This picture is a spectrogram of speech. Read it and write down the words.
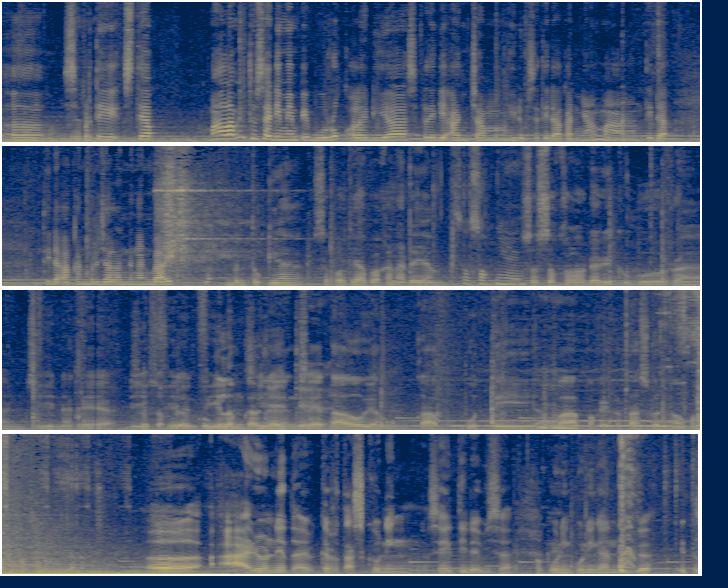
Eh, seperti setiap malam itu saya dimimpi buruk oleh dia seperti diancam hidup saya tidak akan nyaman tidak tidak akan berjalan dengan baik Nah, bentuknya seperti apa? Kan ada yang sosoknya ya. sosok kalau dari kuburan Cina kayak di film-film kali ya yang saya tahu yang muka putih apa pakai kertas kuning kamu pernah kertas kuning Eh, I don't need eh, kertas kuning. Saya tidak bisa Oke. kuning-kuningan juga. itu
